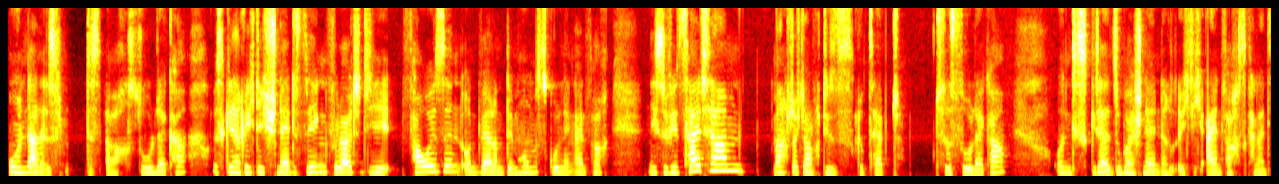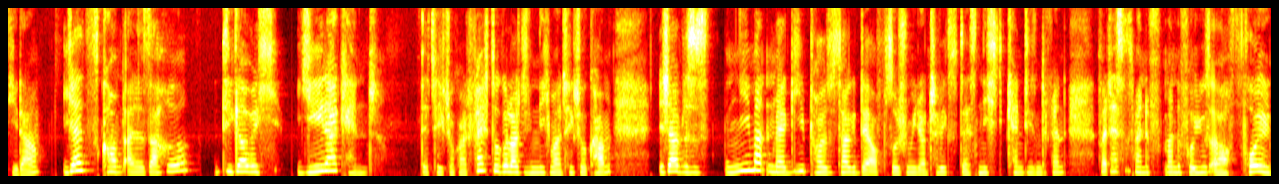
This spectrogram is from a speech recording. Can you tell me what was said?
Und dann ist das einfach so lecker. Und es geht halt richtig schnell. Deswegen für Leute, die faul sind und während dem Homeschooling einfach nicht so viel Zeit haben, macht euch einfach dieses Rezept. Das ist so lecker. Und es geht halt super schnell und richtig einfach. Das kann halt jeder. Jetzt kommt eine Sache, die, glaube ich, jeder kennt, der TikTok hat. Vielleicht sogar Leute, die nicht mal TikTok haben. Ich glaube, dass es niemanden mehr gibt heutzutage, der auf Social Media unterwegs ist, der es nicht kennt, diesen Trend. Weil das ist meine, meine For ist einfach voll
